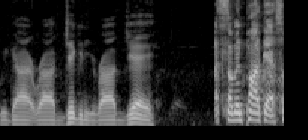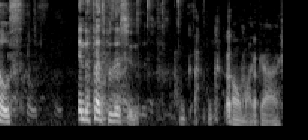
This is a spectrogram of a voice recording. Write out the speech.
We got Rob Jiggity, Rob J. a summon podcast host in defense position. Oh my gosh.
